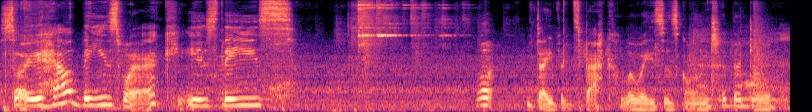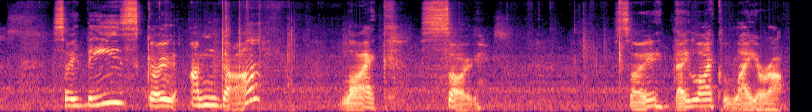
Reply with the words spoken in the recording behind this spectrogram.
So how these work is these... What? David's back. Louise has gone to the door. So these go under like so. So they like layer up.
